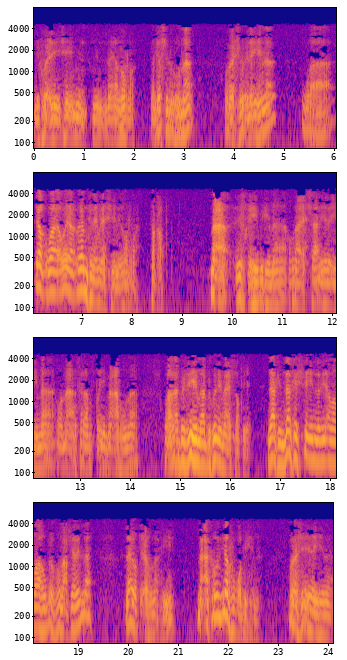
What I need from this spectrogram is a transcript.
لفعل شيء من مما يضره بل يصلهما ويحسن إليهما ويمتنع من الشيء اللي يضره فقط. مع رفقه بهما ومع إحسانه إليهما ومع الكلام الطيب معهما ومع برهما بكل ما يستطيع. لكن ذاك الشيء الذي أمراه به هو معصية لله لا يطيعهما فيه مع كونه يرفق بهما ويحسن إليهما.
